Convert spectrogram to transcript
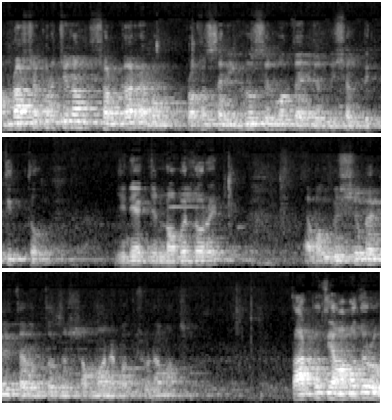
আমরা আশা করেছিলাম সরকার এবং প্রফেসর ইউনুসের মতো একজন বিশাল ব্যক্তিত্ব, যিনি একজন নোবেল লরেট এবং বিশ্বব্যাপী তার অত্যন্ত সম্মান এবং সুনাম আছে। তার প্রতি আমাদেরও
